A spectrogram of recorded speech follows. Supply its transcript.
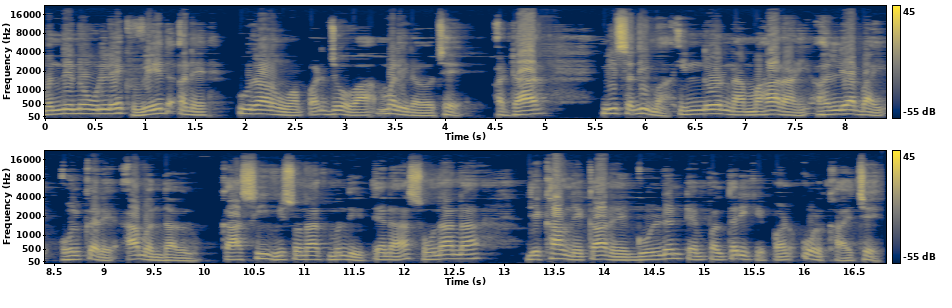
મંદિરનો ઉલ્લેખ વેદ અને પુરાણોમાં પણ જોવા મળી રહ્યો છે. અઢારમી સદીમાં ઇન્દોરના મહારાણી અહલ્યાબાઈ હોલકરે આ બંધાવેલું કાશી વિશ્વનાથ મંદિર તેના સોનાના દેખાવને કારણે ગોલ્ડન ટેમ્પલ તરીકે પણ ઓળખાય છે.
